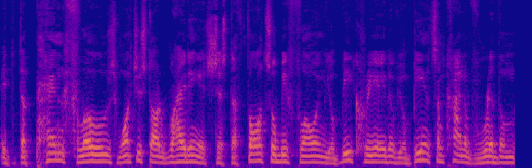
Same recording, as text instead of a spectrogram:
it, the pen flows. Once you start writing, it's just the thoughts will be flowing. You'll be creative. You'll be in some kind of rhythm,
